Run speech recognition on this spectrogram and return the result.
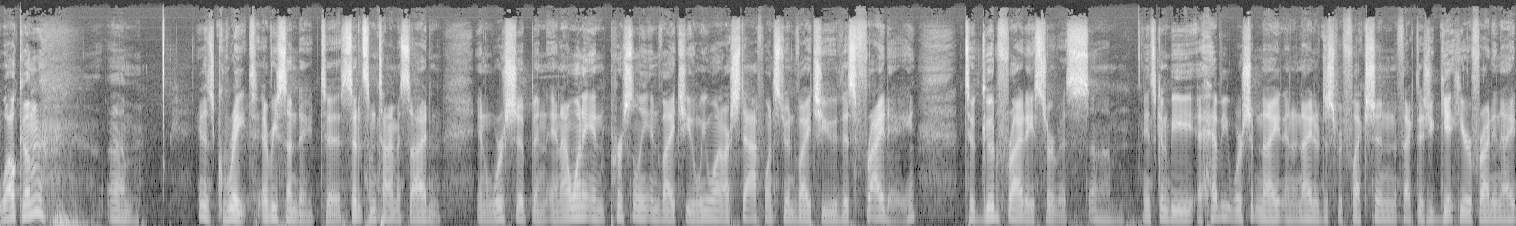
welcome. Um, it is great every Sunday to set some time aside and, and worship. And, and I want to in personally invite you, we want our staff wants to invite you this Friday to Good Friday service. Um, it's going to be a heavy worship night and a night of just reflection. In fact, as you get here Friday night,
